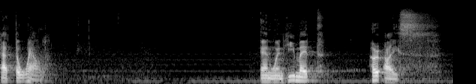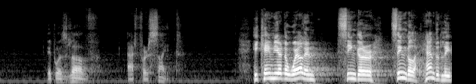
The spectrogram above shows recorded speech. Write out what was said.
at the well. And when he met her eyes, it was love at first sight. He came near the well and single single handedly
